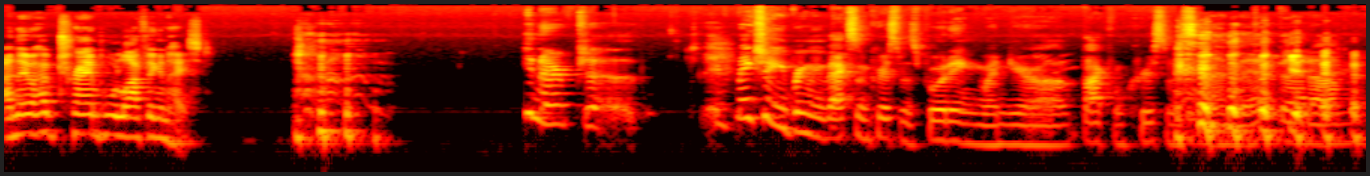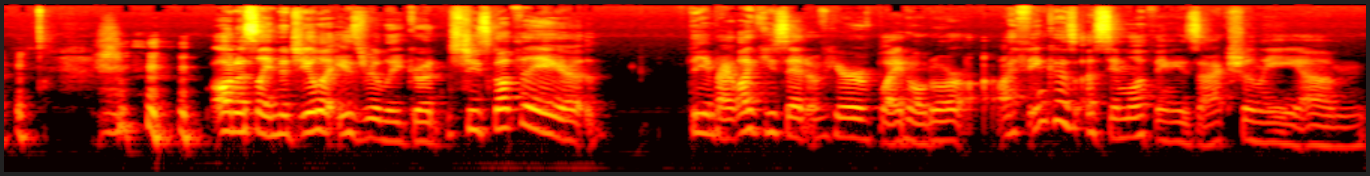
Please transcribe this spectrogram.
and they'll have trample, lifelink, and haste. you know, uh, make sure you bring me back some Christmas pudding when you're uh, back from Christmas land there. But um, honestly, Najeela is really good. She's got the uh, the impact, like you said, of Hero of Bladehold. Or I think a, a similar thing is actually um,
